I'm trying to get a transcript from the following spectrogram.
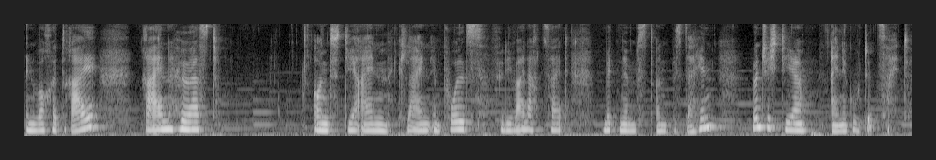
in Woche 3 reinhörst und dir einen kleinen Impuls für die Weihnachtszeit mitnimmst. Und bis dahin wünsche ich dir eine gute Zeit.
